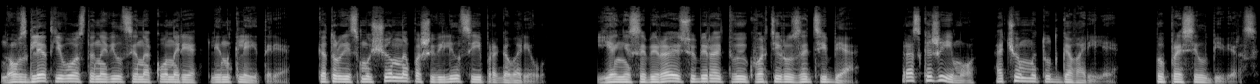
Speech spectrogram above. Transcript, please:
Но взгляд его остановился на Коноре Линклейтере, который смущенно пошевелился и проговорил. «Я не собираюсь убирать твою квартиру за тебя. Расскажи ему, о чем мы тут говорили», — попросил Биверс.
